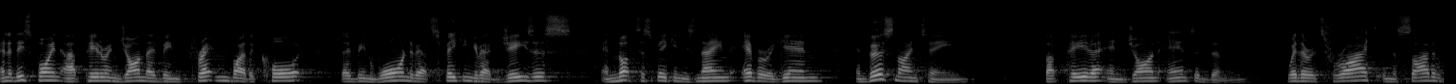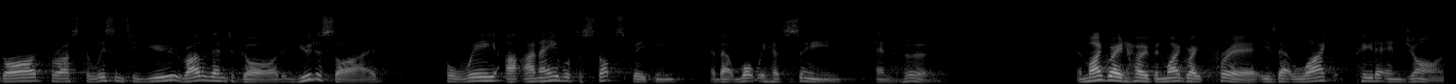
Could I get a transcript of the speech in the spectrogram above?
And at this point, uh, Peter and John, they've been threatened by the court. They've been warned about speaking about Jesus and not to speak in his name ever again. And verse 19, but Peter and John answered them whether it's right in the sight of God for us to listen to you rather than to God, you decide, for we are unable to stop speaking about what we have seen and heard. And my great hope and my great prayer is that, like Peter and John,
